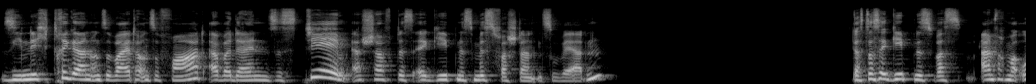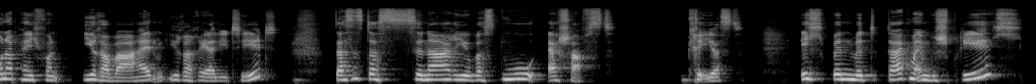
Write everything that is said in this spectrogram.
sie nicht triggern und so weiter und so fort. Aber dein System erschafft das Ergebnis, missverstanden zu werden dass das Ergebnis, was einfach mal unabhängig von ihrer Wahrheit und ihrer Realität, das ist das Szenario, was du erschaffst, kreierst. Ich bin mit Dagmar im Gespräch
